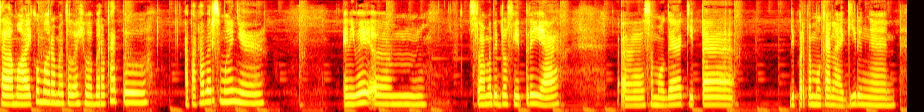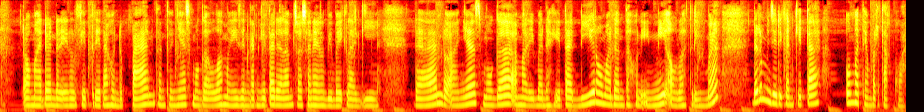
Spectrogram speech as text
Assalamualaikum warahmatullahi wabarakatuh. Apa kabar semuanya? Anyway, um, selamat Idul Fitri ya. Uh, semoga kita dipertemukan lagi dengan Ramadan dan Idul Fitri tahun depan. Tentunya semoga Allah mengizinkan kita dalam suasana yang lebih baik lagi. Dan doanya semoga amal ibadah kita di Ramadan tahun ini Allah terima dan menjadikan kita umat yang bertakwa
